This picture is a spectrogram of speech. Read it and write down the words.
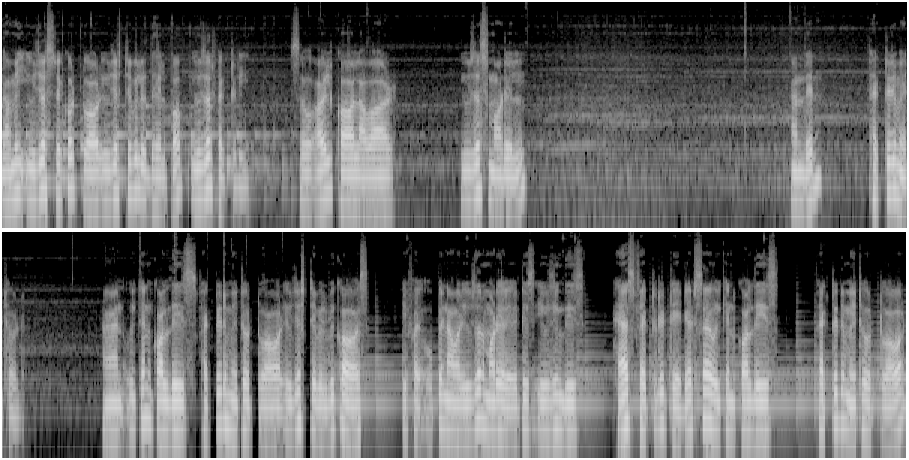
dummy users record to our users table with the help of user factory. So I'll call our users model and then factory method and we can call this factory method to our users table because if I open our user model it is using this HasFactory trait. That's why we can call this factory method to our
